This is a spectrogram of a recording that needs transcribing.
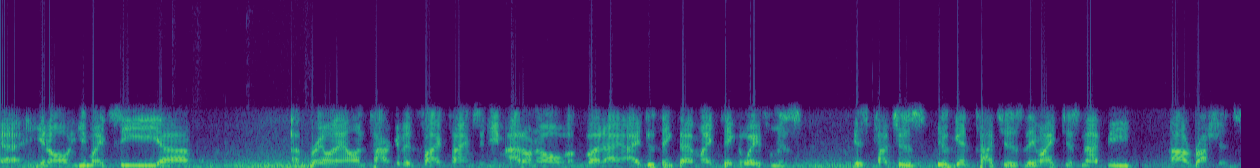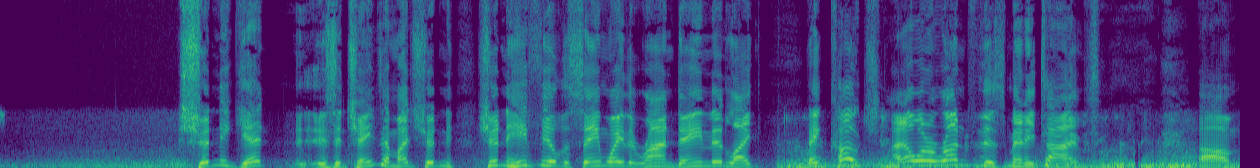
uh, you know, you might see uh, uh, Braylon Allen targeted five times a game. I don't know, but I, I do think that might take away from his his touches. He'll get touches; they might just not be uh, rushes. Shouldn't he get? Is it changed that much? Shouldn't shouldn't he feel the same way that Ron Dayne did? Like, hey, coach, I don't want to run this many times. Um,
